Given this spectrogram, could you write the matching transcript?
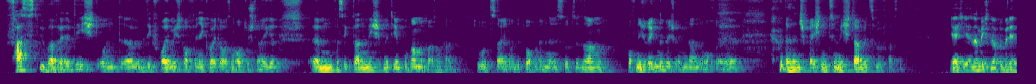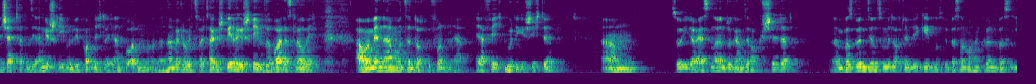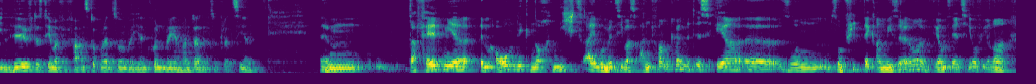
fast überwältigt und äh, ich freue mich darauf, wenn ich heute aus dem Auto steige, ähm, dass ich dann mich mit dem Programm befassen kann. So wird es sein. Und das Wochenende ist sozusagen hoffentlich regnerisch, um dann auch äh, dann entsprechend mich damit zu befassen. Ja, ich erinnere mich noch, über den Chat hatten Sie angeschrieben und wir konnten nicht gleich antworten. Und dann haben wir, glaube ich, zwei Tage später geschrieben, so war das, glaube ich. Aber am Ende haben wir uns dann doch gefunden. Ja, ja finde ich gut, die Geschichte. Ähm, so, Ihre ersten Eindrücke haben Sie auch geschildert. Ähm, was würden Sie uns so mit auf den Weg geben, was wir besser machen können, was Ihnen hilft, das Thema Verfahrensdokumentation bei Ihren Kunden, bei Ihren Mandanten zu platzieren? Ähm, da fällt mir im Augenblick noch nichts ein, womit Sie was anfangen können. Das ist eher äh, so, ein, so, ein, Feedback an mich selber. Wir haben es jetzt hier auf Ihrer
